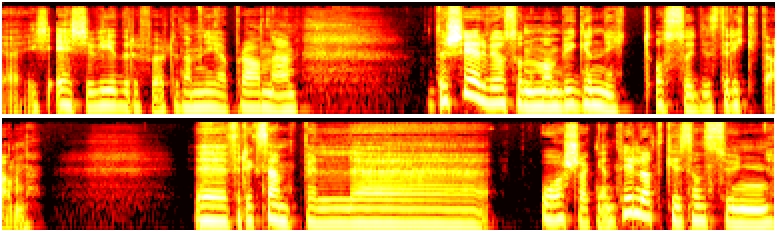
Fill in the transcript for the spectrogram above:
er ikke videreført i de nye planene. Det ser vi også når man bygger nytt, også i distriktene. Eh, For eksempel eh, årsaken til at Kristiansund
